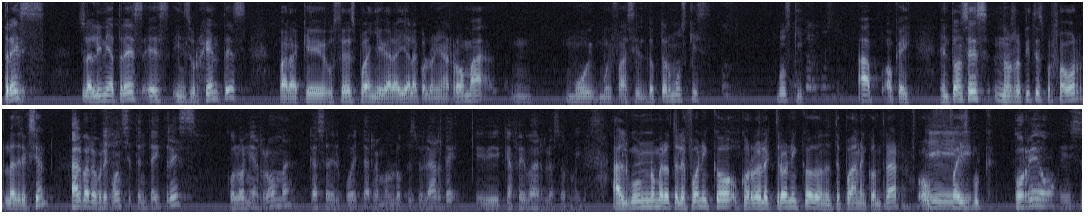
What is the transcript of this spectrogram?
3. La línea 3 es Insurgentes para que ustedes puedan llegar allá a la colonia Roma. Muy, muy fácil. Doctor Muskis. Busqui. Ah, ok. Entonces, ¿nos repites por favor la dirección? Álvaro Obregón 73, Colonia Roma, Casa del Poeta Ramón López Velarde, eh, Café Bar Las Hormigas. ¿Algún número telefónico, correo electrónico donde te puedan encontrar? ¿O eh, Facebook? Correo, es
